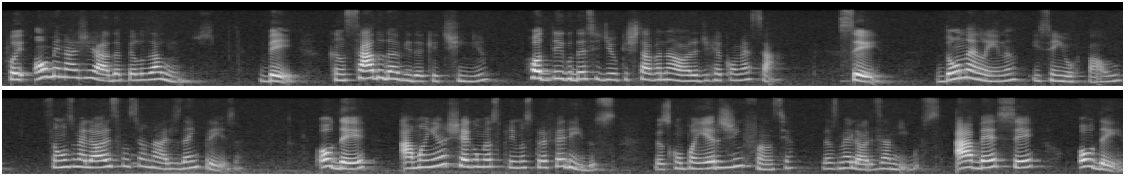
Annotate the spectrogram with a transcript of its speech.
foi homenageada pelos alunos. B. Cansado da vida que tinha, Rodrigo decidiu que estava na hora de recomeçar. C. Dona Helena e Senhor Paulo são os melhores funcionários da empresa. Ou D. Amanhã chegam meus primos preferidos, meus companheiros de infância, meus melhores amigos. A, B, C ou D.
